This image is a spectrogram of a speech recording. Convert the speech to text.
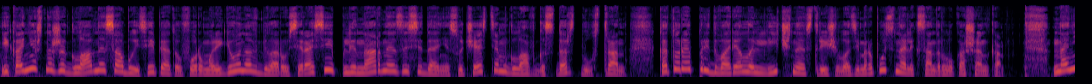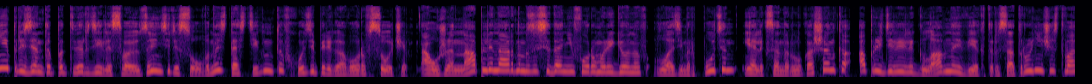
И, конечно же, главное событие Пятого форума регионов Беларуси и России – пленарное заседание с участием глав государств двух стран, которое предваряло личная встреча Владимира Путина и Александра Лукашенко. На ней президенты подтвердили свою заинтересованность, достигнутую в ходе переговоров в Сочи. А уже на пленарном заседании форума регионов Владимир Путин и Александр Лукашенко определили главные векторы сотрудничества,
